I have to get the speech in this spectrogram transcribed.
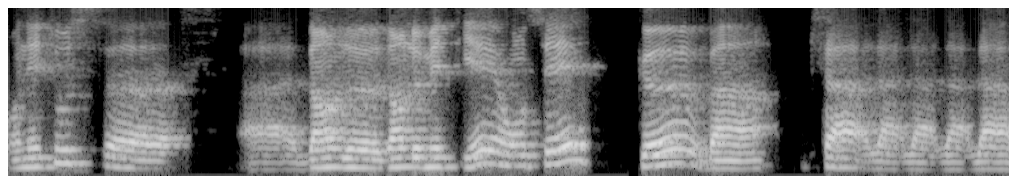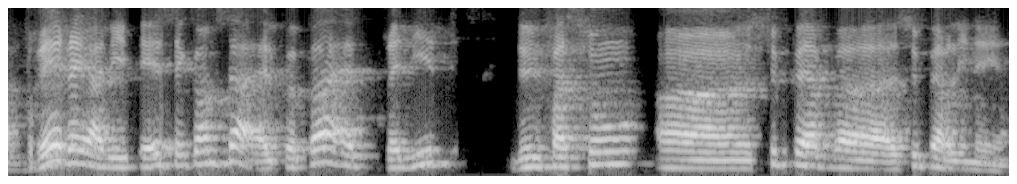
on est tous euh, euh, dans, le, dans le métier, on sait que ben, ça, la, la, la, vraie réalité, c'est comme ça. Elle ne peut pas être prédite d'une façon super, super linéaire.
